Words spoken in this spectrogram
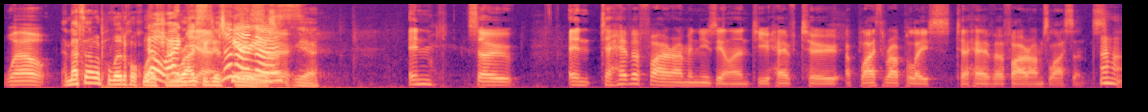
Well, And that's not a political question. I We're just- actually just No, no, no, curious. it's- Yeah. in so, and to have a firearm in New Zealand, you have to apply through our police to have a firearms license. Uh-huh.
